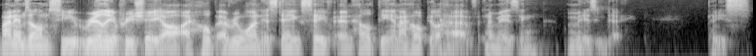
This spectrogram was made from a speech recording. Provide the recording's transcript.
My name's LMC. Really appreciate y'all. I hope everyone is staying safe and healthy, and I hope you'll have an amazing, amazing day. Peace.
